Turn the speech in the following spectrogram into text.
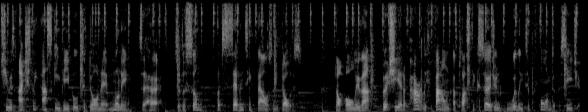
she was actually asking people to donate money to her, to the sum of $70,000. Not only that, but she had apparently found a plastic surgeon willing to perform the procedure.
